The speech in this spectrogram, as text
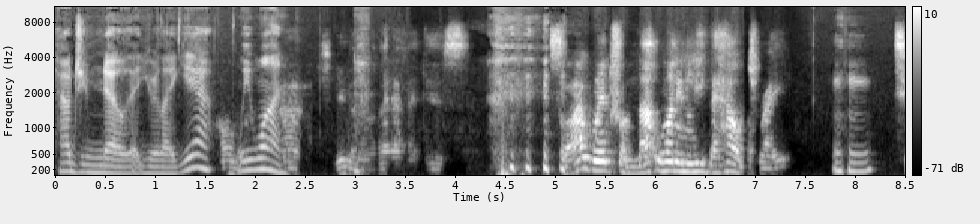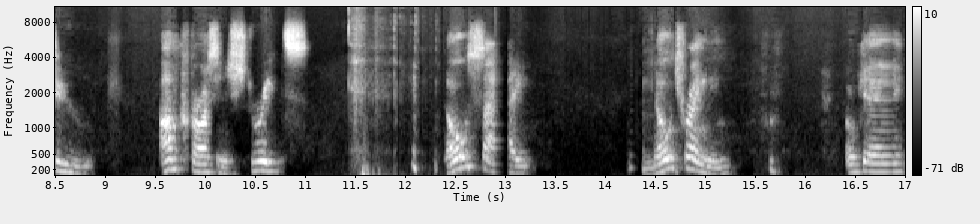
how did you know that you're like, yeah, Oh we won? gosh, you're gonna laugh at this. So I went from not wanting to leave the house, right, hmm to I'm crossing streets, no sight, no training. Okay.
